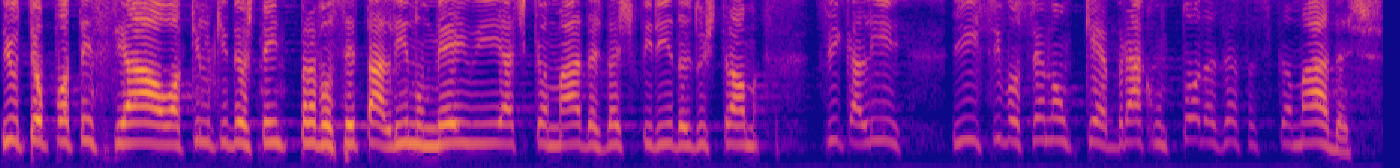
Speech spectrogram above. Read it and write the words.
E o teu potencial, aquilo que Deus tem para você está ali no meio e as camadas das feridas, dos traumas, fica ali. E se você não quebrar com todas essas camadas,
